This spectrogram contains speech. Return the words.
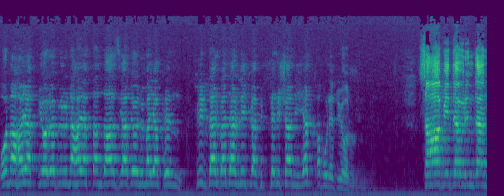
Ona hayat diyor, öbürüne hayattan daha ziyade ölüme yakın bir derbederlik ve bir perişaniyet kabul ediyor. Sahabi devrinden,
